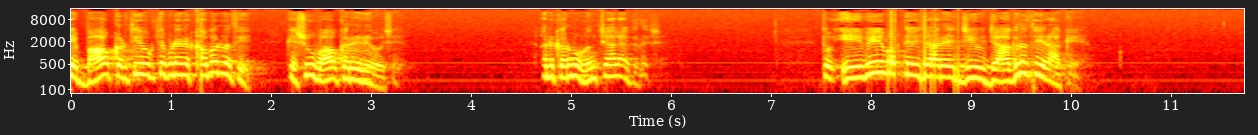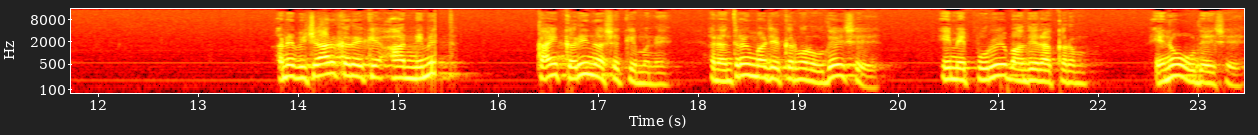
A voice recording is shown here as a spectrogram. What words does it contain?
એ ભાવ કરતી વખતે પણ એને ખબર નથી કે શું ભાવ કરી રહ્યો છે. અને કર્મબંધ ચાલ્યા કરે છે. તો એવી વખતે જ્યારે જીવ જાગૃતિ રાખે અને વિચાર કરે કે આ નિમિત્ત કાંઈ કરી ન શકે મને, અને અંતરંગમાં જે કર્મનો ઉદય છે, એ મેં પૂર્વે બાંધેલા કર્મ, એનો ઉદય છે,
